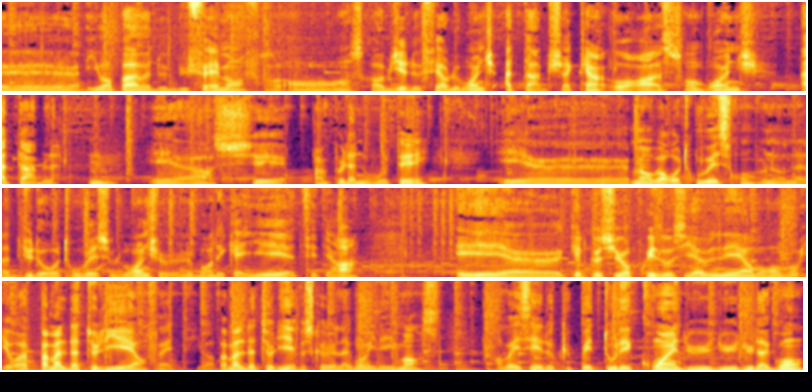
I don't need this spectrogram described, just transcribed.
euh, il n'y aura pas de buffet, mais on, sera obligé de faire le brunch à table. Chacun aura son brunch à table. Hmm. Et c'est un peu la nouveauté. Et, euh, mais on va retrouver ce qu'on a l'habitude de retrouver sur le brunch, le bord des cahiers, etc. Et euh, quelques surprises aussi à venir. il y aura pas mal d'ateliers en fait. Il y aura pas mal d'ateliers parce que le lagon il est immense. On va essayer d'occuper tous les coins du, lagon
